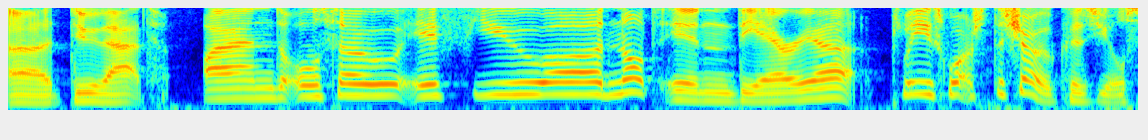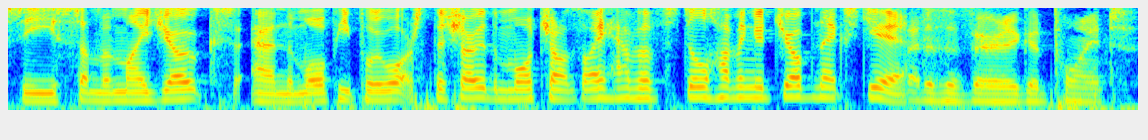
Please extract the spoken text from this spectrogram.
uh, do that. And also, if you are not in the area, please watch the show because you'll see some of my jokes. And the more people who watch the show, the more chance I have of still having a job next year. That is a very good point.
